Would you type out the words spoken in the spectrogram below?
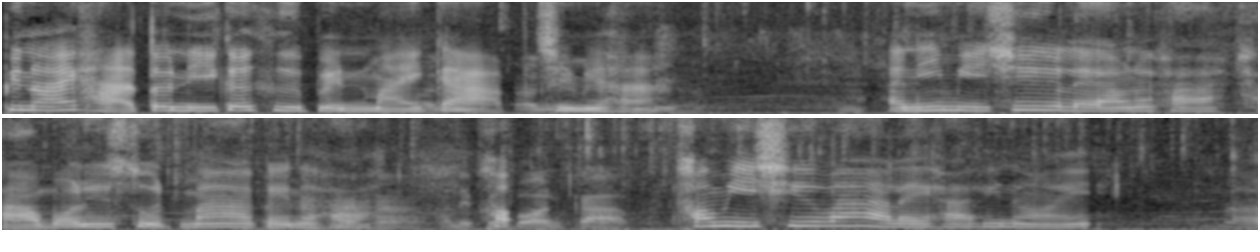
พี่น้อยค่ะต้นนี้ก็คือเป็นไม้กาบใช่ไหมคะอันนี้มีชื่อแล้วนะคะ ขาวบริสุทธิ์มากเลยนะคะอันนี้เป็นบอลกาบเขามีชื่อว่าอะไรคะพี่น้อย น่า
